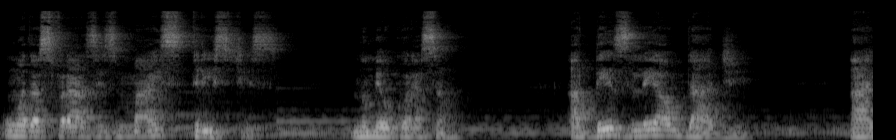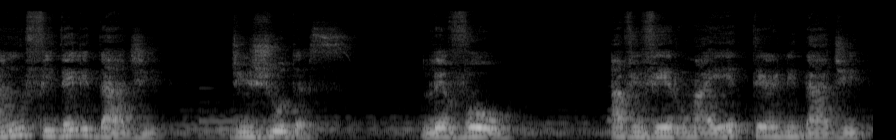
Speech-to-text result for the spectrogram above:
uma das frases mais tristes no meu coração. A deslealdade, a infidelidade de Judas levou a viver uma eternidade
